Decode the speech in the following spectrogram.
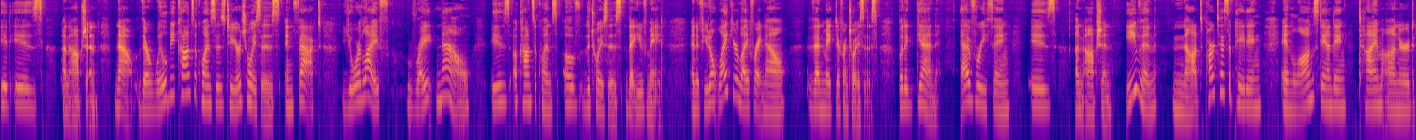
it is an option. Now, there will be consequences to your choices. In fact, your life right now is a consequence of the choices that you've made. And if you don't like your life right now, then make different choices. But again, everything is an option, even not participating in long-standing, time-honored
